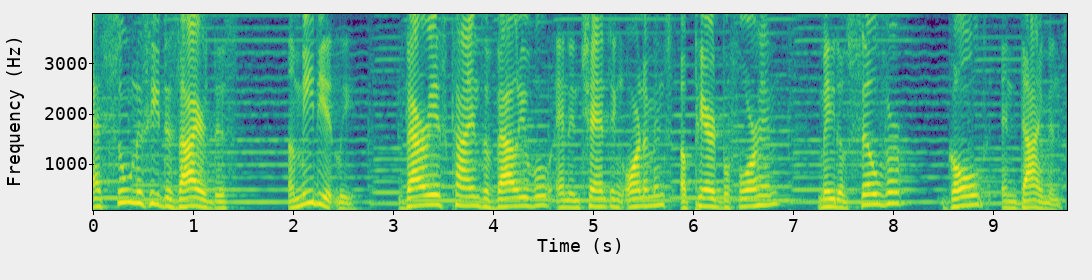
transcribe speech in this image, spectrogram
As soon as he desired this, immediately various kinds of valuable and enchanting ornaments appeared before him, made of silver, gold, and diamonds.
